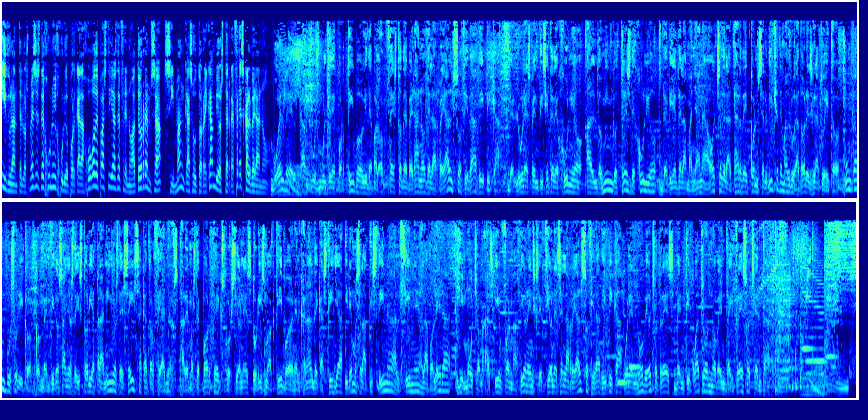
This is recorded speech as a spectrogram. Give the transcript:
Y durante los meses de junio y julio, por cada juego de pastillas de freno Ateo Remsa, Simancas Autorrecambios te refresca el verano. Vuelve el campus multideportivo y de baloncesto de verano de la Real Sociedad Hípica. Del lunes 27 de junio al domingo 3 de julio, de 10 de la mañana a 8 de la tarde, con servicio de madrugadores gratuito. Un campus único, con 22 años de historia para niños de 6 a 14 años. Haremos deporte, excursiones, turismo activo en el canal de Castilla, iremos a la piscina, al cine, a la bolera y mucho más. Información e inscripciones en la Real Sociedad Hípica o en el 983 24 93 80.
